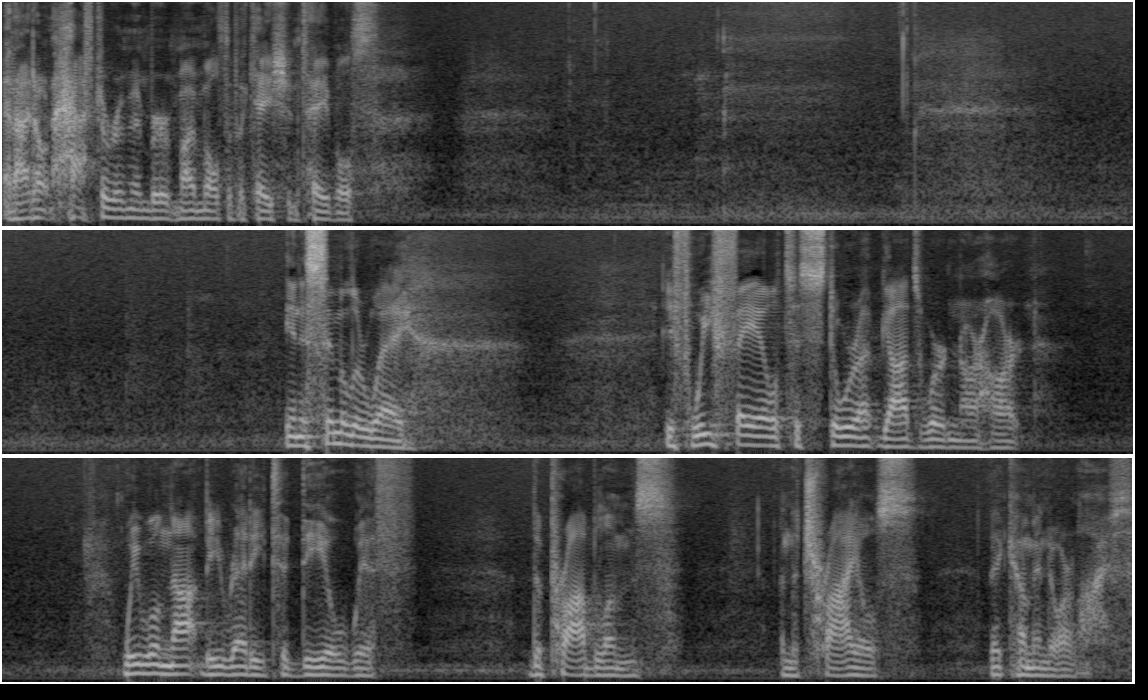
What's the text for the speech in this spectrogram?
and I don't have to remember my multiplication tables. In a similar way, if we fail to store up God's word in our heart, we will not be ready to deal with the problems and the trials that come into our lives.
